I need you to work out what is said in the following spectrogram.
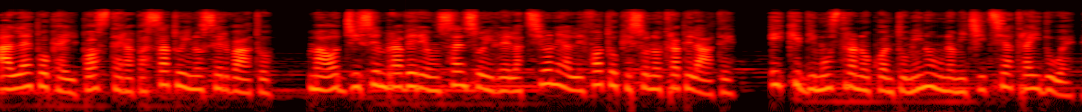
All'epoca il post era passato inosservato, ma oggi sembra avere un senso in relazione alle foto che sono trapelate, e che dimostrano quantomeno un'amicizia tra i due.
